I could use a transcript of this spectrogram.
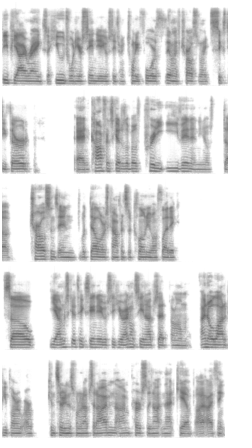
BPI ranks a huge one here. San Diego State's ranked 24th. They only have Charleston ranked 63rd. And conference schedules are both pretty even. And you know, the Charleston's in with Delaware's conference, a Colonial Athletic. So yeah, I'm just gonna take San Diego State here. I don't see an upset. Um, I know a lot of people are, are considering this one an upset. I'm I'm personally not in that camp. I, I think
